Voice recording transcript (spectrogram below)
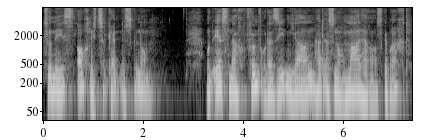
zunächst auch nicht zur Kenntnis genommen. Und erst nach fünf oder sieben Jahren hat er es nochmal herausgebracht.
